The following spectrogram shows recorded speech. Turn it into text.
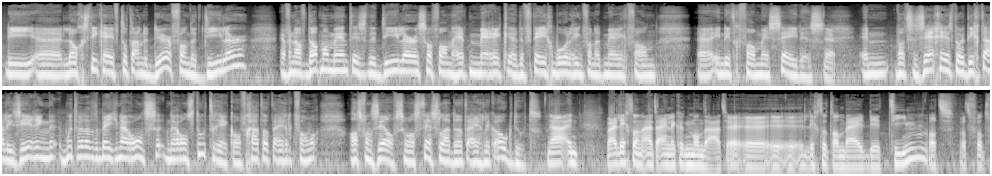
Die uh, logistiek heeft tot aan de deur van de dealer. En vanaf dat moment is de dealer zo van het merk, de vertegenwoordiging van het merk van uh, in dit geval Mercedes. Ja. En wat ze zeggen is, door digitalisering moeten we dat een beetje naar ons, naar ons toe trekken. Of gaat dat eigenlijk van, als vanzelf, zoals Tesla dat eigenlijk ook doet? Ja, en waar ligt dan uiteindelijk het mandaat? Hè? Uh, uh, ligt dat dan bij dit team, wat, wat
